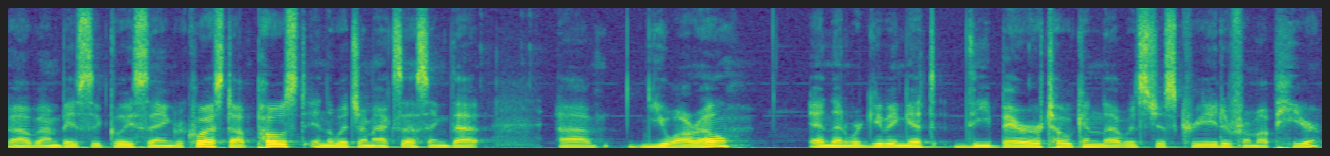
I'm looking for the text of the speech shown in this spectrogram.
Uh, I'm basically saying request.post in the which I'm accessing that uh, URL, and then we're giving it the bearer token that was just created from up here.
